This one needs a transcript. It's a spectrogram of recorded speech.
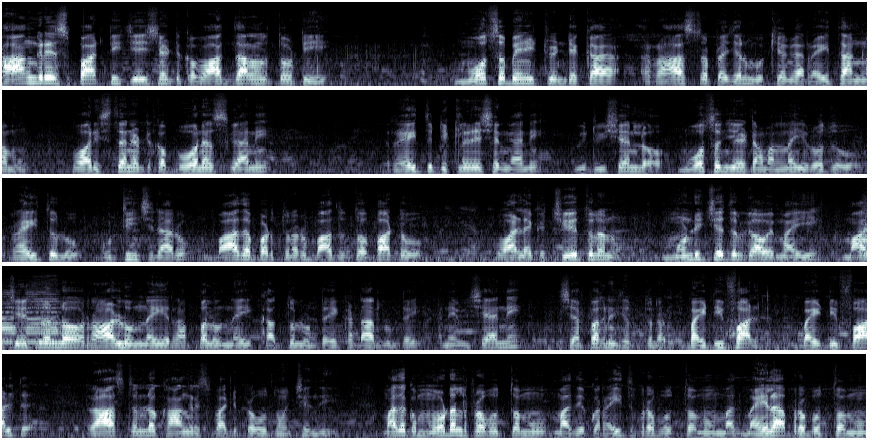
Congress party చేసినట్టు వాగ్దానాలతోటి మోసపోయినటువంటి యొక్క రాష్ట్ర ప్రజలు ముఖ్యంగా రైతాంగము వారు ఇస్తున్నట్టు బోనస్ కానీ రైతు డిక్లరేషన్ కానీ వీటి విషయంలో మోసం చేయడం వలన ఈరోజు రైతులు గుర్తించినారు బాధపడుతున్నారు. బాధతో పాటు వాళ్ళ యొక్క చేతులను మొండి చేతులుగా ఉన్నాయి మా చేతులలో రాళ్ళు ఉన్నాయి రప్పలు ఉన్నాయి కత్తులు ఉంటాయి కటార్లు ఉంటాయి అనే విషయాన్ని చెప్పకని చెప్తున్నారు. బై డిఫాల్ట్ బై డిఫాల్ట్ రాష్ట్రంలో కాంగ్రెస్ పార్టీ ప్రభుత్వం వచ్చింది. మాది ఒక మోడల్ ప్రభుత్వము మాది ఒక రైతు ప్రభుత్వము మాది మహిళా ప్రభుత్వము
